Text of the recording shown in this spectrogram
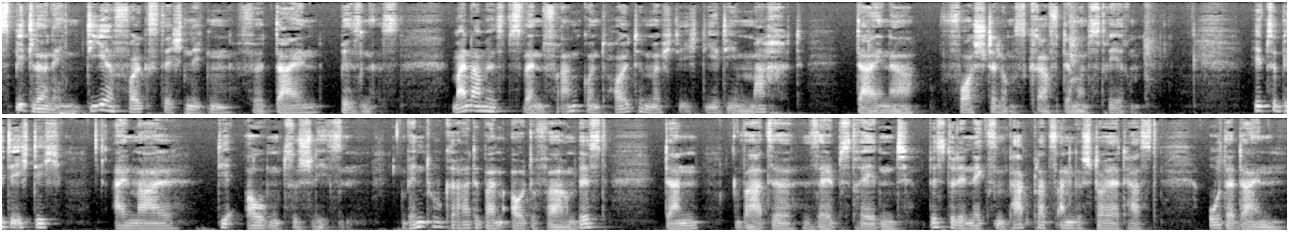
Speed Learning, die Erfolgstechniken für dein Business. Mein Name ist Sven Frank und heute möchte ich dir die Macht deiner Vorstellungskraft demonstrieren. Hierzu bitte ich dich, einmal die Augen zu schließen. Wenn du gerade beim Autofahren bist, dann warte selbstredend, bis du den nächsten Parkplatz angesteuert hast oder dein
